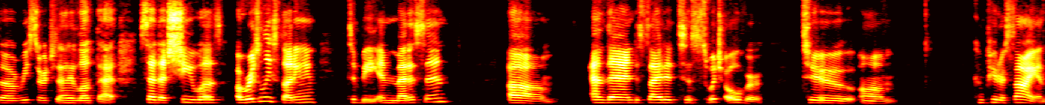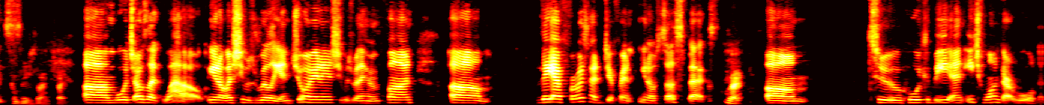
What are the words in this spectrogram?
the research that i looked at said that she was originally studying to be in medicine um and then decided to switch over to um computer science Computer science, right. um, which I was like, wow, you know, and she was really enjoying it. She was really having fun. Um, they at first had different, you know, suspects Right. um, to who it could be, and each one got ruled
